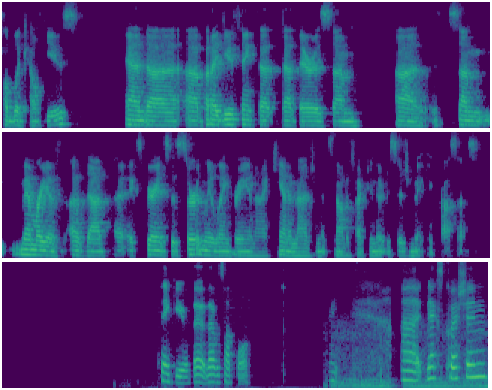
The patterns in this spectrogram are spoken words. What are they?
public health use. And, uh, uh but I do think that, that there is some, uh, some memory of, of that uh, experience is certainly lingering, and I can't imagine it's not affecting their decision-making process. Thank you. That, that was helpful. Great. next question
